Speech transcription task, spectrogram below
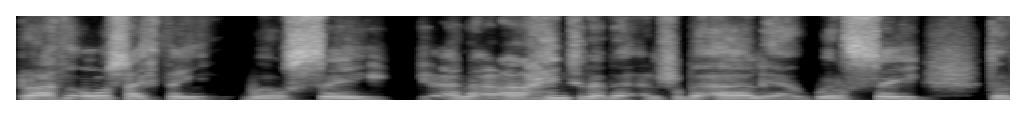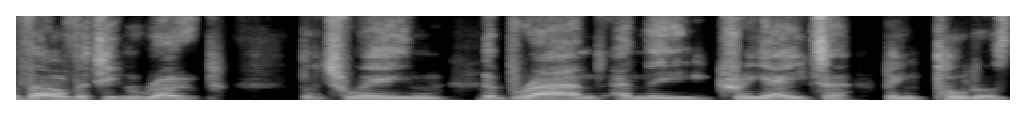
But I also think we'll see, and I hinted at it a little bit earlier, we'll see the velveteen rope between the brand and the creator being pulled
